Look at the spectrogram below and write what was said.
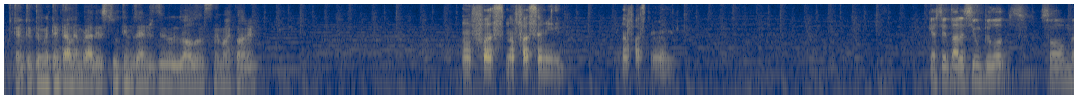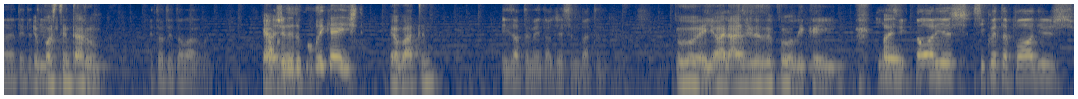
Portanto eu estou-me a tentar lembrar desses últimos anos do, do Alonso na McLaren. Não faço, não faço a mínima. Não faço a mínima. Queres tentar assim um piloto? Só uma tentativa? Eu posso tentar um. Então tenta lá, é A ajuda do público é isto. É o Button. Exatamente, é o Jason Button. Ui, olha a ajuda do público aí. 15 Oi. vitórias, 50 pódios,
